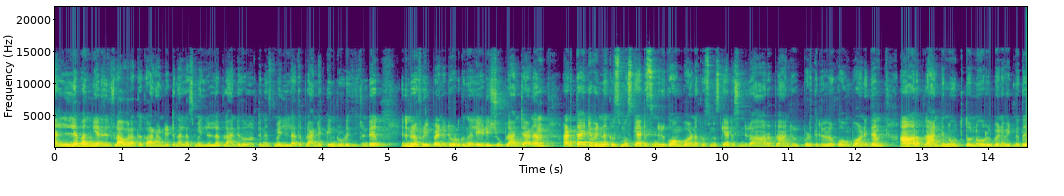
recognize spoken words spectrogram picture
നല്ല ഭംഗിയാണ് ഇതിൽ ഫ്ലവർ ഒക്കെ കാണാൻ വേണ്ടിയിട്ട്. നല്ല സ്മെല്ലുള്ള പ്ലാന്റ് അതുപോലെ തന്നെ സ്മെല്ലില്ലാത്ത പ്ലാന്റ് ഒക്കെ ഇൻക്ലൂഡ് ചെയ്തിട്ടുണ്ട്. ഇതിനൊരു ഫ്രീ പ്ലാന്റ് ആയിട്ട് കൊടുക്കുന്നത് ലേഡി ഷൂ പ്ലാന്റ് ആണ്. അടുത്തായിട്ട് വരുന്ന ക്രിസ്മസ് കാറ്റസിന്റെ ഒരു കോംബോ ആണ്. ക്രിസ്മസ് കാറ്റസിന്റെ ഒരു ആറ് പ്ലാന്റ് ഉൾപ്പെടുത്തിയിട്ടുള്ള കോംബോ ആണിത് ആറ് പ്ലാന്റ് നൂറ്റി തൊണ്ണൂറ് രൂപയാണ് വരുന്നത്.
